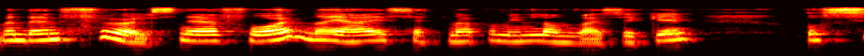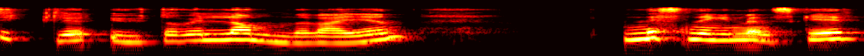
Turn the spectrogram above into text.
Men den følelsen jeg får når jeg setter meg på min landeveissykkel og sykler utover landeveien Nesten ingen mennesker.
